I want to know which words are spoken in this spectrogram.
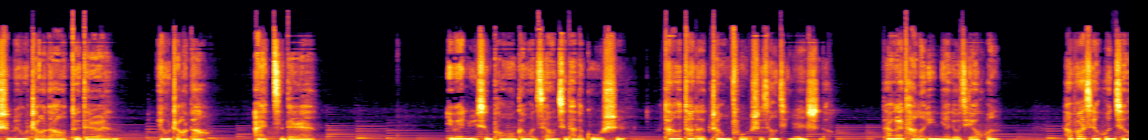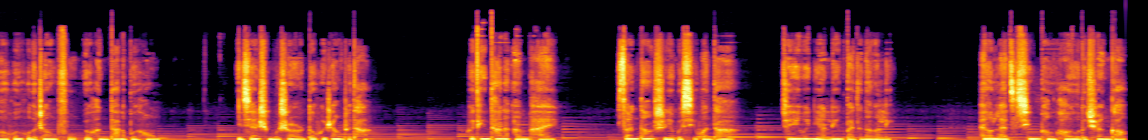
是没有找到对的人，没有找到爱字的人。一位女性朋友跟我讲起她的故事，她和她的丈夫是相亲认识的，大概谈了一年就结婚。她发现婚前和婚后的丈夫有很大的不同，以前什么事儿都会让着她，会听她的安排，虽然当时也不喜欢她，却因为年龄摆在那里，还有来自亲朋好友的劝告。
